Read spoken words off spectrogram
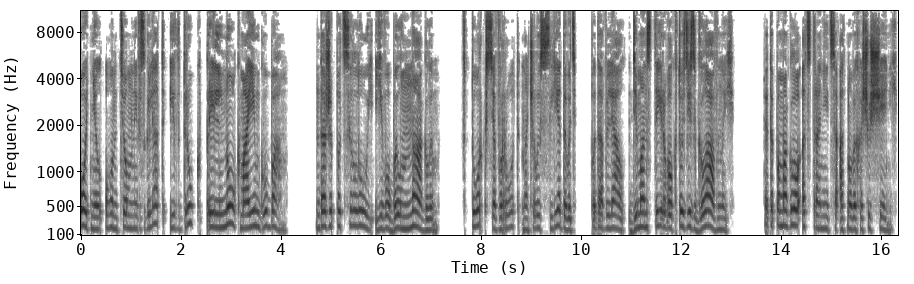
Поднял он темный взгляд и вдруг прильнул к моим губам. Даже поцелуй его был наглым, Вторгся в рот, начал исследовать, подавлял, демонстрировал, кто здесь главный. Это помогло отстраниться от новых ощущений.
